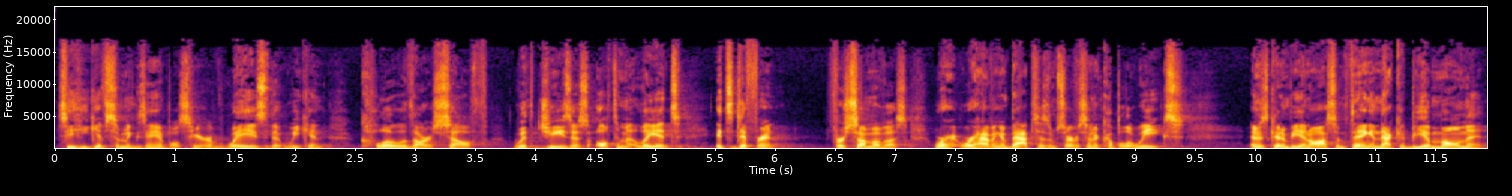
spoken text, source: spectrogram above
See, he gives some examples here of ways that we can clothe ourselves with Jesus. Ultimately, it's, it's different for some of us. We're, we're having a baptism service in a couple of weeks, and it's going to be an awesome thing, and that could be a moment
